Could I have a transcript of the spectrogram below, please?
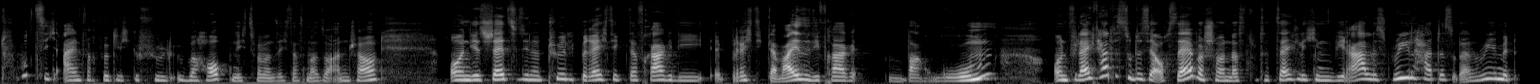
tut sich einfach wirklich gefühlt überhaupt nichts, wenn man sich das mal so anschaut. Und jetzt stellst du dir natürlich berechtigter Frage, die, äh, berechtigterweise die Frage, warum? Und vielleicht hattest du das ja auch selber schon, dass du tatsächlich ein virales Reel hattest oder ein Reel mit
